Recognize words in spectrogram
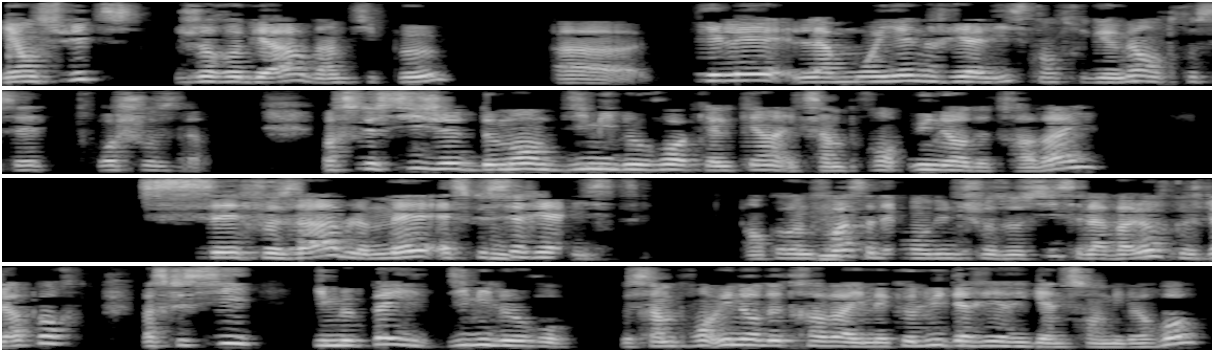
Et ensuite, je regarde un petit peu euh, quelle est la moyenne réaliste entre guillemets entre ces trois choses-là. Parce que si je demande 10 000 euros à quelqu'un et que ça me prend une heure de travail, c'est faisable, mais est-ce que c'est réaliste? Encore une fois, ça dépend d'une chose aussi, c'est la valeur que je lui apporte. Parce que si il me paye 10 000 euros que ça me prend une heure de travail, mais que lui derrière il gagne 100 000 euros,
